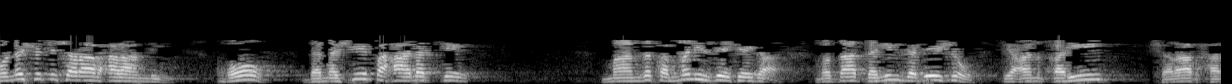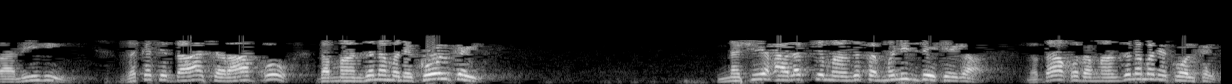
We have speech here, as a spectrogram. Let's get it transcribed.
ونه شو چې شراب حرام دي خو د نشې په حالت کې مانځه ته مه نږدې کېږه نو دا دلیل د دې شو چې عن قریب شراب حرامېږي ځکه چې دا شراب خو د مانځه نه منې کول کوي نشي حالت کې مانځه ته مه نږدې کېږه نو دا خو د مانځه نه منې کول کوي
